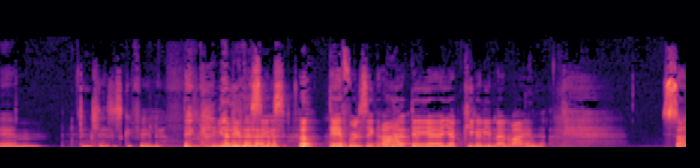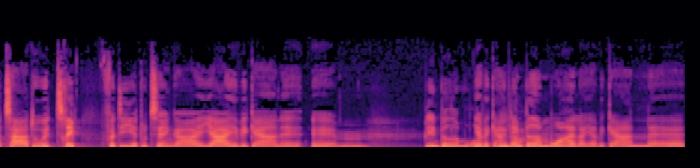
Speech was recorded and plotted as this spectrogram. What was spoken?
Øhm, den klassiske fælde. Den kan jeg lige præcis. det føles ikke rart. Ja. Det, jeg kigger lige den anden vej. Ja. Så tager du et trip, fordi at du tænker, jeg vil gerne... Øhm, blive en bedre mor. Jeg vil gerne eller... blive en bedre mor, eller jeg vil gerne, øh,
